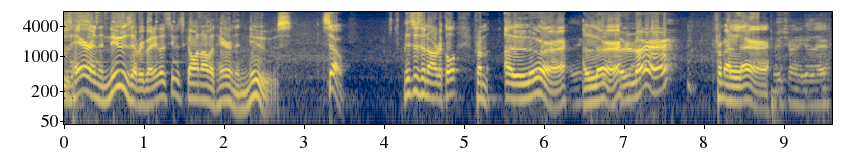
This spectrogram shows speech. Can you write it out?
news. Hair in the news, everybody. Let's see what's going on with hair in the news. So. This is an article from Allure. Allure. Allure. From Allure. are you trying to go there?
